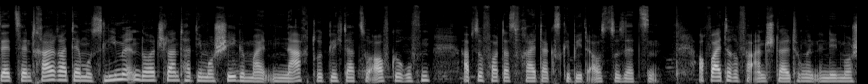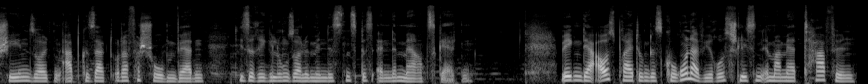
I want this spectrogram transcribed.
Der Zentralrat der Muslime in Deutschland hat die Moscheegemeinden nachdrücklich dazu aufgerufen, ab sofort das Freitagsgebet auszusetzen. Auch weitere Veranstaltungen in den Moscheen sollten abgesagt oder verschoben werden. Diese Regelung solle mindestens bis Ende März gelten. Wegen der Ausbreitung des Coronavirus schließen immer mehr Tafeln.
